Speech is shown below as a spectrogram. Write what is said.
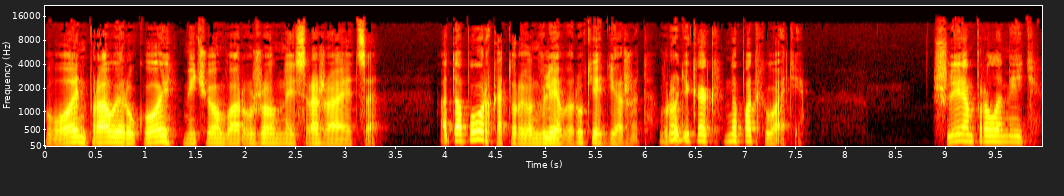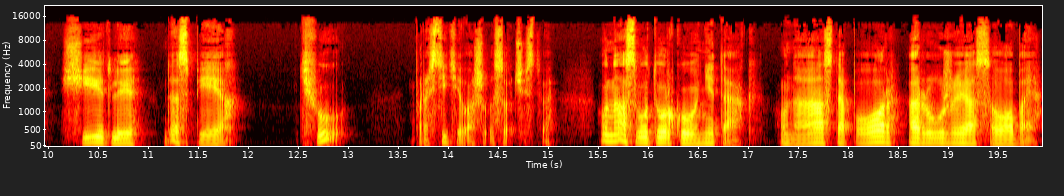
Воин правой рукой, мечом вооруженный, сражается. а топор, который он в левой руке держит, вроде как на подхвате. Шлем проломить, щит ли, доспех. Тьфу! Простите, ваше высочество. У нас в Утурку не так. У нас топор, оружие особое.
